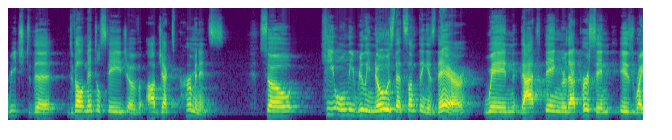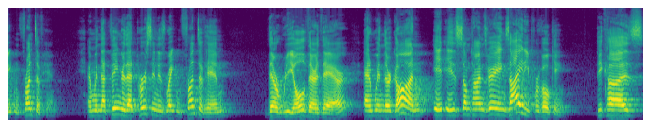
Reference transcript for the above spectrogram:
reached the developmental stage of object permanence. So he only really knows that something is there when that thing or that person is right in front of him. And when that thing or that person is right in front of him, they're real, they're there. And when they're gone, it is sometimes very anxiety provoking because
